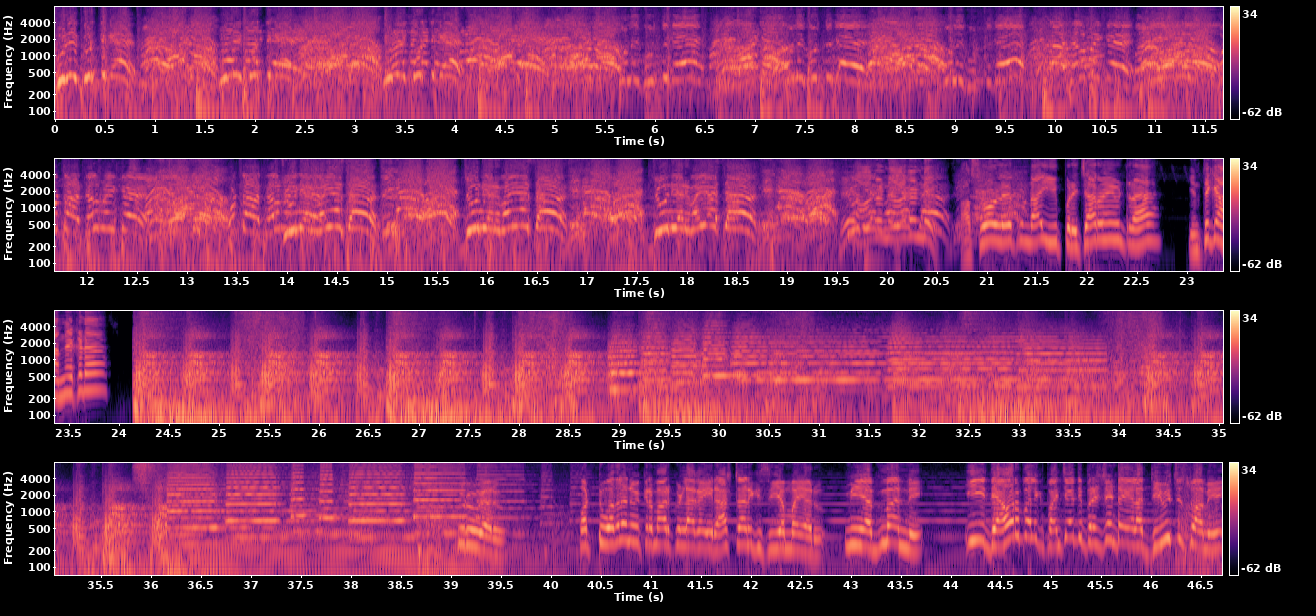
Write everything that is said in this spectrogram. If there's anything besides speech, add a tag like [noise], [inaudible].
పులి గుర్తుకే పులి గుర్తుకే పులి గుర్తుకే పులి గుర్తుకే పులి గుర్తుకే పులి గుర్తుకే junior YSR junior YSR junior YSR ఆగండి ఆగండి అసలు లేకుండా ఈ ప్రచారం ఏమిట్రా ఇంతకీ అన్న ఎక్కడా వదలని విక్రమార్కుల్లాగా ఈ రాష్ట్రానికి సీఎం అయ్యారు. మీ అభిమాన్ని ఈ దేవరపల్లికి పంచాయతీ ప్రెసిడెంట్ అయ్యేలా దీవించు స్వామి.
